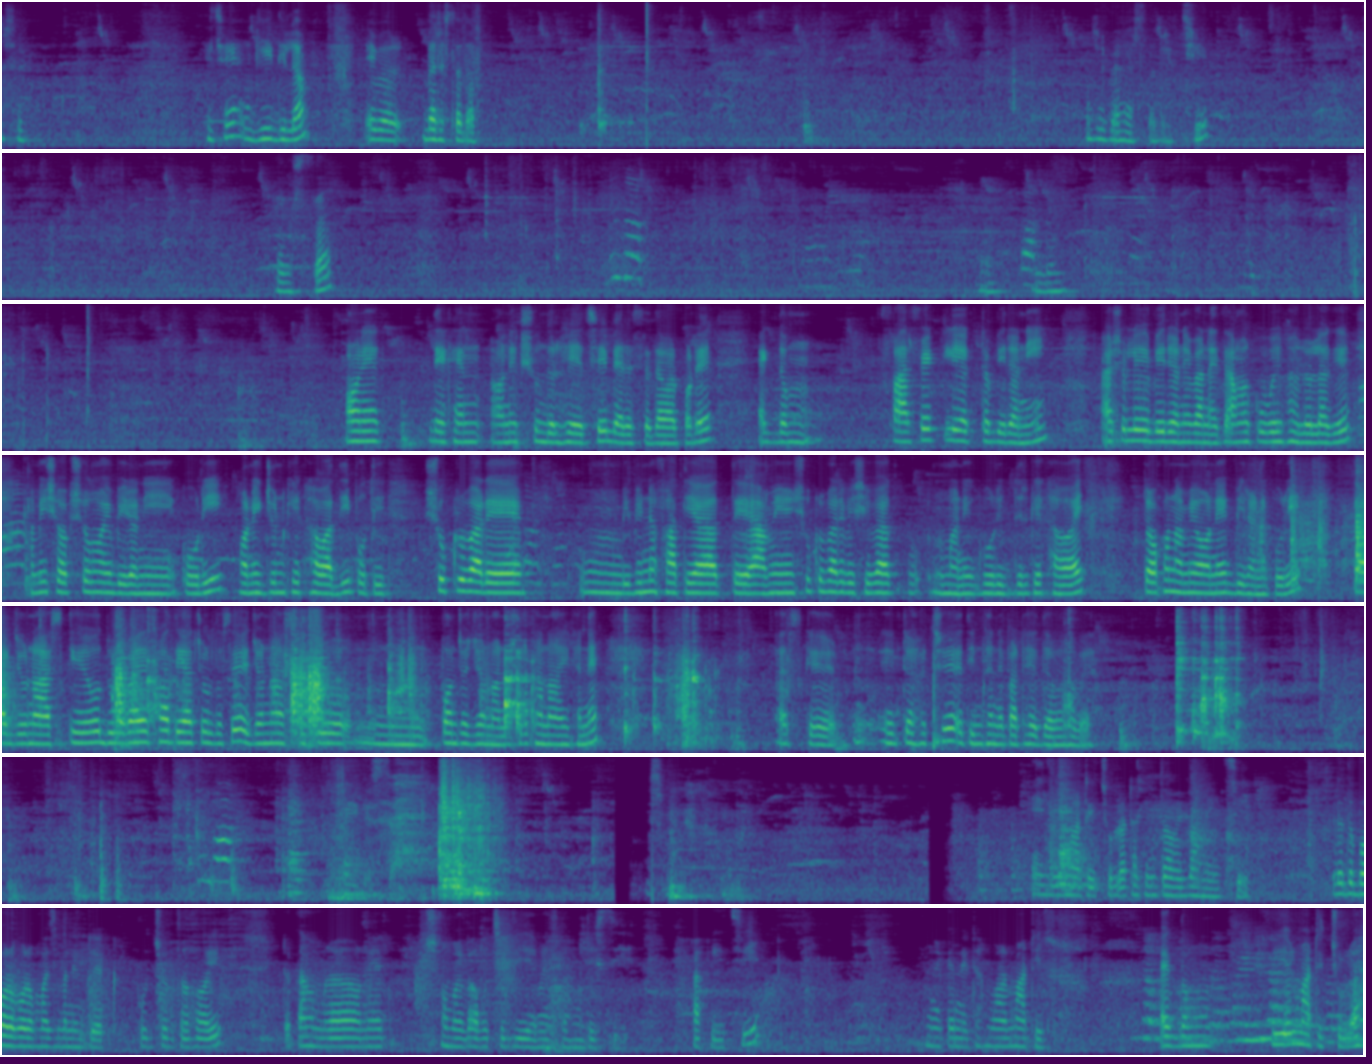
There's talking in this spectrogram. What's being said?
আচ্ছা। এই যে ঘি দিলাম। এবার বেরেস্তা দাও। যে বেরেস্তা দিচ্ছি বেরেস্তা একদম। অনেক দেখেন, অনেক সুন্দর হয়েছে বেরেস্তা দেওয়ার পরে। একদম পারফেক্টলি একটা বিরিয়ানি। আসলে বিরিয়ানি বানাইতে আমার খুবই ভালো লাগে। আমি সব সময় বিরিয়ানি করি অনেকজনকে খাওয়া দিই। প্রতি শুক্রবারে বিভিন্ন ফাতিয়াতে আমি শুক্রবারে বেশিরভাগ মানে গরিবদেরকে খাওয়াই। তখন আমি অনেক বিরিয়ানি করি। তার জন্য আজকেও দুলাভাইয়ের ফাতিয়া চলতেছে এই জন্য আজকে একটু উম, পঞ্চাশ জন মানুষের খানা এখানে। আজকে এটা হচ্ছে এতিমখানে পাঠিয়ে দেওয়া হবে। মাটির চুলাটা কিন্তু আমি বানিয়েছি। এটাতে বড়ো বড়ো মাছ বানি দু পর্যন্ত হয়। এটাতে আমরা অনেক সময় বাবুচি দিয়ে মাছ বানিয়েছি, পাকিয়েছি। এখানে এটা আমার মাটির, একদম রিয়েল মাটির চুলা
